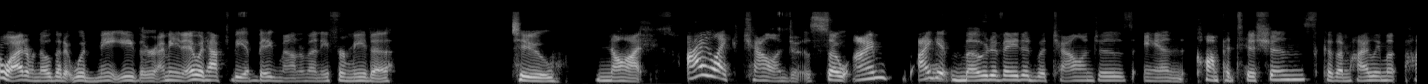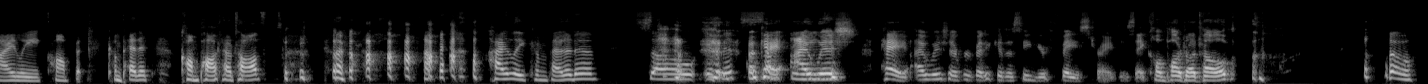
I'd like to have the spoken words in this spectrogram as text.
Oh, I don't know that it would me either. I mean, it would have to be a big amount of money for me to to not I like challenges. So I'm I get motivated with challenges and competitions because I'm highly highly comp- competitive competitive highly competitive. So if it's okay, I wish hey, I wish everybody could have seen your face trying to say competitive. so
